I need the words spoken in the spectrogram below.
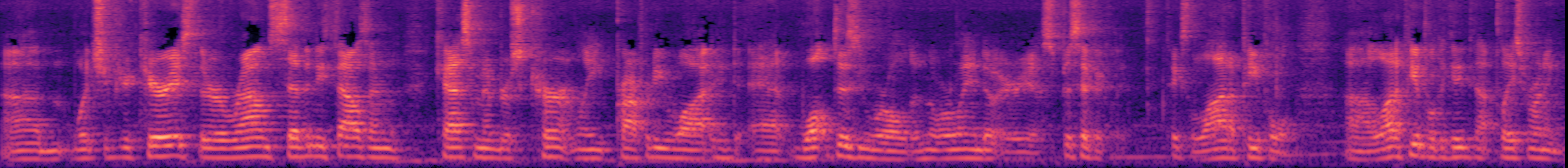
Um, which, if you're curious, there are around 70,000 cast members currently property wide at Walt Disney World in the Orlando area specifically. It takes a lot of people, uh, a lot of people to keep that place running.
